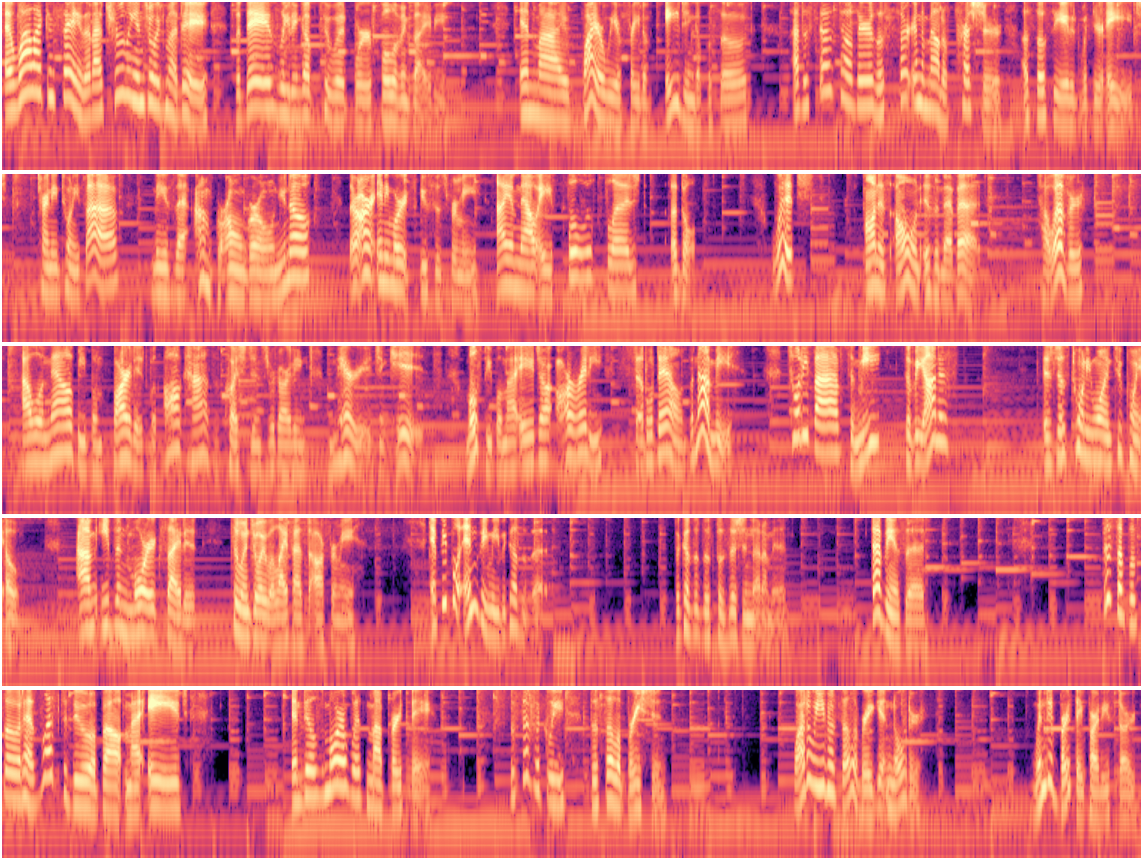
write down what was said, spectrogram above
And while I can say that I truly enjoyed my day, the days leading up to it were full of anxiety. In my Why Are We Afraid of Aging episode, I discussed how there is a certain amount of pressure associated with your age. Turning 25 means that I'm grown, grown, you know? There aren't any more excuses for me. I am now a full fledged adult, which on its own isn't that bad. However, I will now be bombarded with all kinds of questions regarding marriage and kids. Most people my age are already settled down, but not me. 25 to me, to be honest, is just 21 2.0. I'm even more excited to enjoy what life has to offer me. And people envy me because of that. Because of the position that I'm in. That being said, this episode has less to do about my age and deals more with my birthday, specifically the celebration. Why do we even celebrate getting older? When did birthday parties start?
